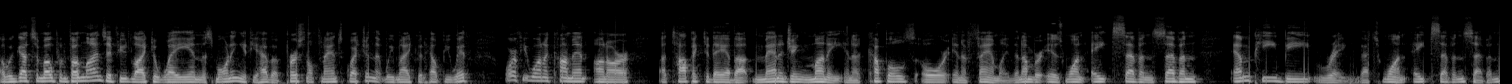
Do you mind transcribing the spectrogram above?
Uh, we've got some open phone lines if you'd like to weigh in this morning. If you have a personal finance question that we might could help you with, or if you want to comment on our uh, topic today about managing money in a couples or in a family. The number is one eight seven seven MPB ring. That's one eight seven seven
